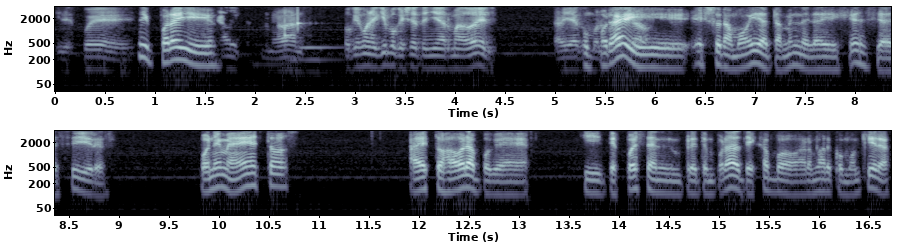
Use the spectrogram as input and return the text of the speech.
Y después Sí, por ahí. Porque es un equipo que ya tenía armado él. Sabía cómo por ahí es una movida también de la dirigencia, decir, poneme a estos, a estos ahora porque y después en pretemporada te dejas armar como quieras.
